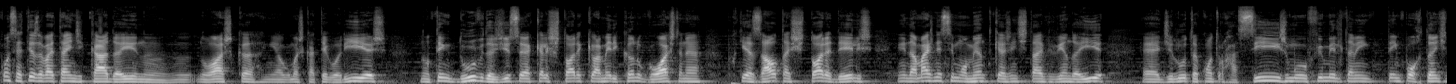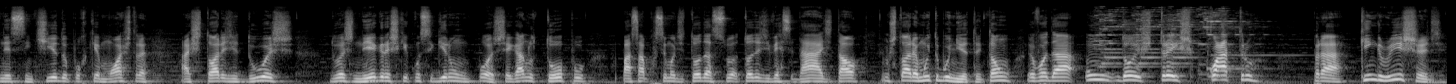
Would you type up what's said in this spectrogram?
Com certeza vai estar indicado aí no, no Oscar em algumas categorias. Não tem dúvidas disso. É aquela história que o americano gosta, né? Porque exalta a história deles, ainda mais nesse momento que a gente está vivendo aí. É, de luta contra o racismo. O filme ele também é importante nesse sentido porque mostra a história de duas duas negras que conseguiram, pô, chegar no topo, passar por cima de toda a sua toda a diversidade e tal. Uma história muito bonita. Então, eu vou dar um, dois, três, quatro para King Richard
